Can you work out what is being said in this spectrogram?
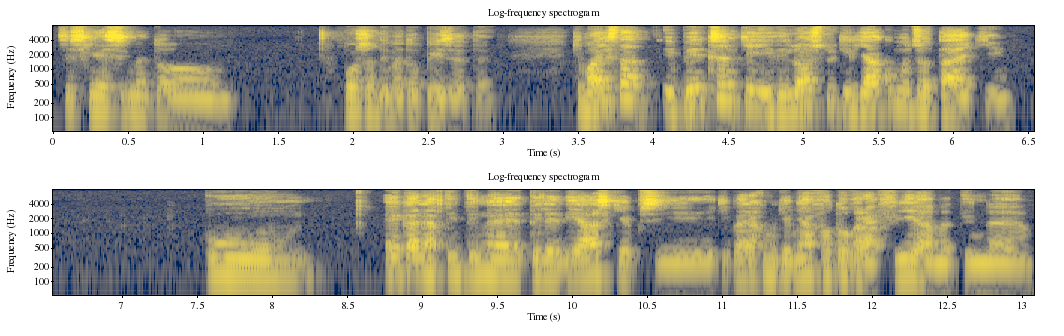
σε σχέση με το πώς αντιμετωπίζεται. Και μάλιστα υπήρξαν και οι δηλώσεις του Κυριάκου Μητσοτάκη που έκανε αυτή την ε, τηλεδιάσκεψη. Εκεί πέρα έχουμε και μια φωτογραφία με την, ε,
